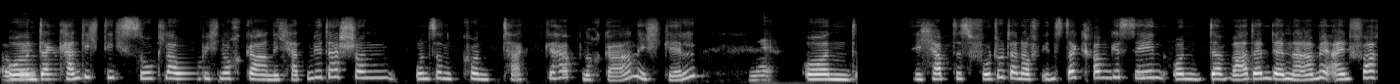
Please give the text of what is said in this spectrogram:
Okay. Und da kannte ich dich so, glaube ich, noch gar nicht. Hatten wir da schon unseren Kontakt gehabt? Noch gar nicht, gell? Nee. Und ich habe das Foto dann auf Instagram gesehen und da war dann der Name einfach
